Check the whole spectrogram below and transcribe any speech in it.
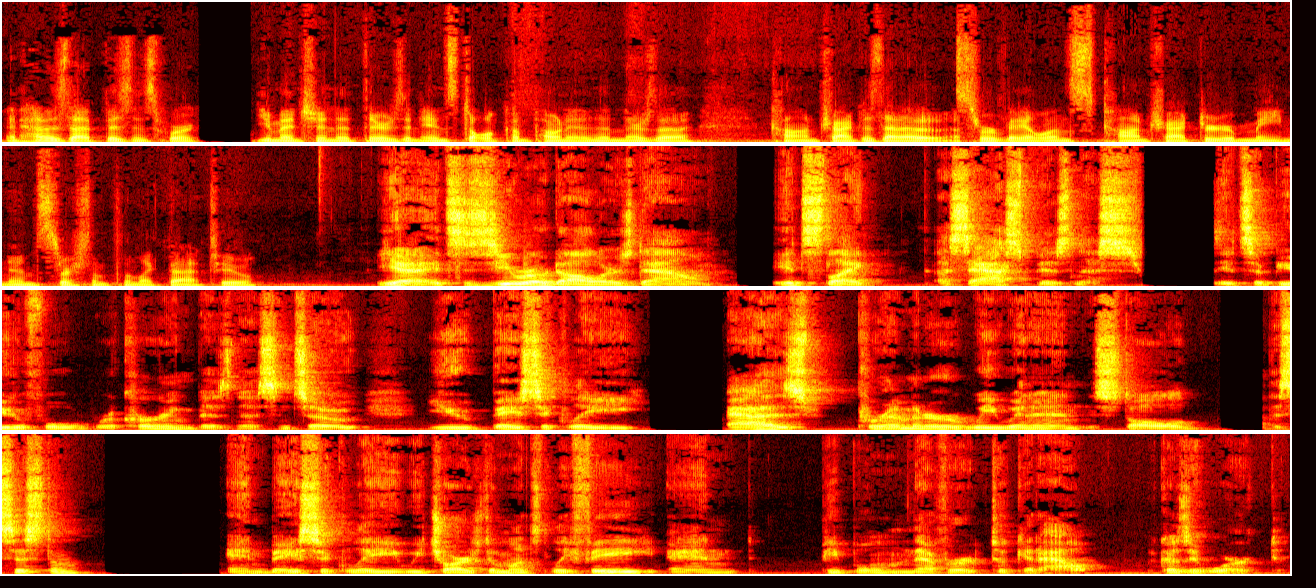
And how does that business work? You mentioned that there's an install component and then there's a contract. Is that a surveillance contractor or maintenance or something like that too? Yeah, it's zero dollars down. It's like a SaaS business. It's a beautiful recurring business. And so you basically, as Perimeter, we went and installed the system and basically we charged a monthly fee and people never took it out because it worked.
